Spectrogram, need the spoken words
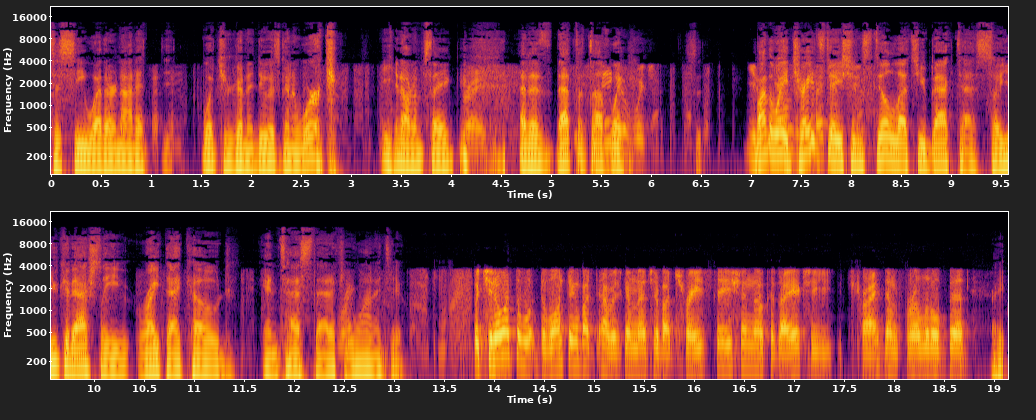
to see whether or not it what you're going to do is going to work. You know what I'm saying? Right. That is that's a tough Speaking way. which, By the way, TradeStation was gonna Trade mention- Station still lets you back test, so you could actually write that code and test that if you wanted to. But you know what? The the one thing about I was going to mention about TradeStation though, because I actually tried them for a little bit. Right.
